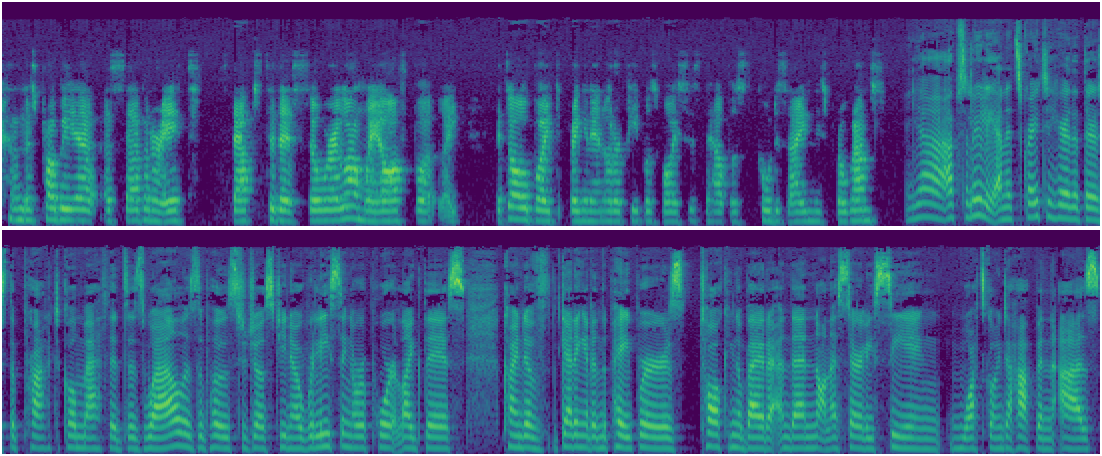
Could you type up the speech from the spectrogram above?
and there's probably a, a seven or eight steps to this. So we're a long way off, but like it's all about bringing in other people's voices to help us co-design these programs. Yeah, absolutely. And it's great to hear that there's the practical methods as well, as opposed to just, you know, releasing a report like this, kind of getting it in the papers, talking about it, and then not necessarily seeing what's going to happen as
